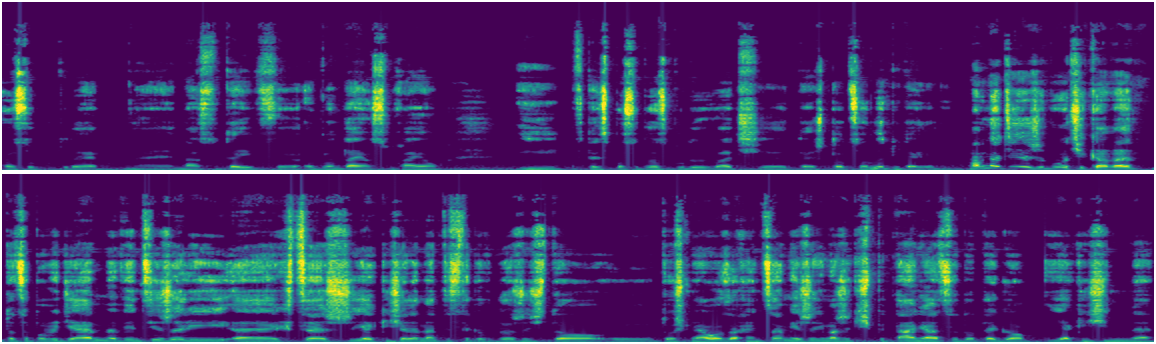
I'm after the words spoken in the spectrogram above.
osób, które nas tutaj oglądają, słuchają i w ten sposób rozbudowywać też to, co my tutaj robimy. Mam nadzieję, że było ciekawe to, co powiedziałem, więc jeżeli chcesz jakieś elementy z tego wdrożyć, to, to śmiało zachęcam. Jeżeli masz jakieś pytania co do tego, jakieś inne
